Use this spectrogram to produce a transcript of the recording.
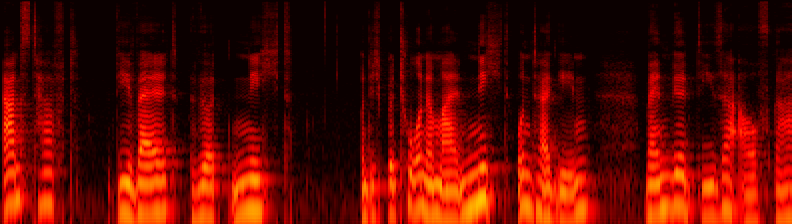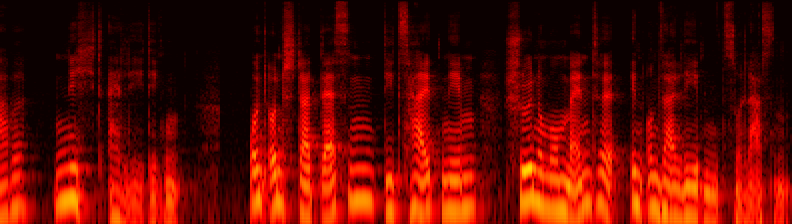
Ernsthaft, die Welt wird nicht, und ich betone mal nicht untergehen, wenn wir diese Aufgabe nicht erledigen und uns stattdessen die Zeit nehmen, schöne Momente in unser Leben zu lassen.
